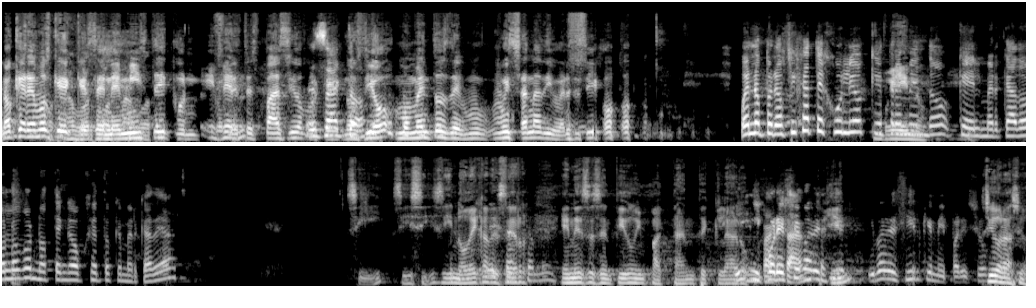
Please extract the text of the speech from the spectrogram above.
No queremos que, favor, que se enemiste con, con, este espacio porque Exacto. nos dio momentos de muy, muy sana diversión. Bueno, pero fíjate, Julio, qué bueno. tremendo que el mercadólogo no tenga objeto que mercadear. Sí, sí, sí, sí, no deja de ser en ese sentido impactante, claro. Y, y por eso iba a, decir, iba a decir que me pareció, sí, Horacio.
